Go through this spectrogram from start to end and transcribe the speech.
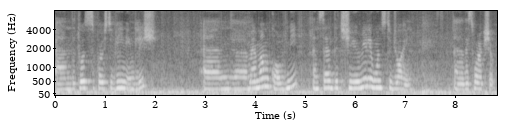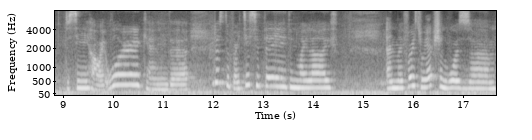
and it was supposed to be in English. And uh, my mom called me and said that she really wants to join this workshop to see how I work and uh, just to participate in my life. And my first reaction was, um,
